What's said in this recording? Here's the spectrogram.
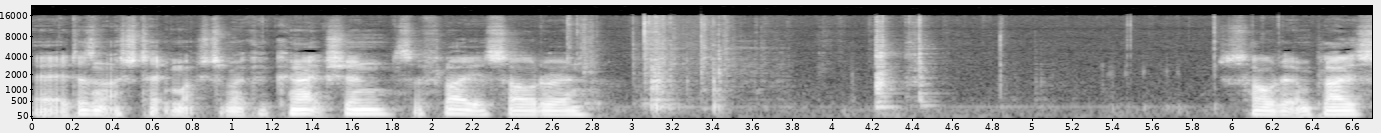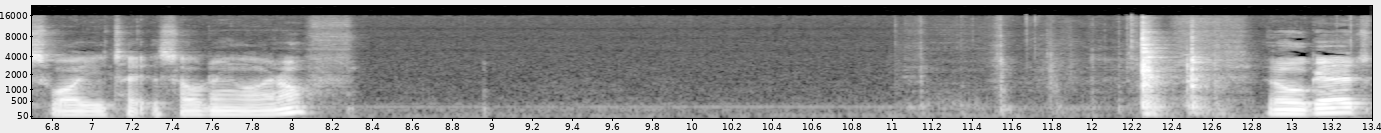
it doesn't actually take much to make a connection, so flow your solder in. Just hold it in place while you take the soldering iron off. All good.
